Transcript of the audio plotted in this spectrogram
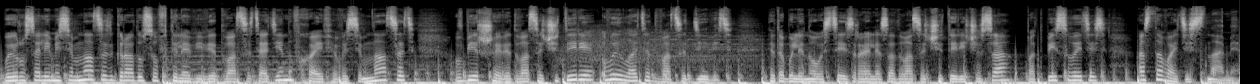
В Иерусалиме 17 градусов, в Тель-Авиве 21, в Хайфе 18, в Биршеве 24, в Илате 29. Это были новости Израиля за 24 часа. Подписывайтесь, оставайтесь с нами.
